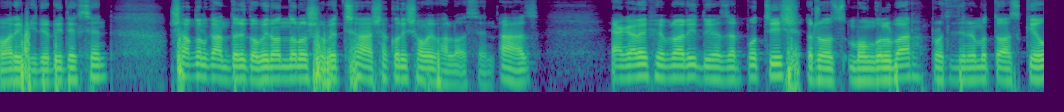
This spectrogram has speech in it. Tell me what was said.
আমার এই ভিডিওটি দেখছেন, সকলকে আন্তরিক অভিনন্দন ও শুভেচ্ছা। আশা করি সবাই ভালো আছেন। আজ এগারোই ফেব্রুয়ারি দুই হাজার পঁচিশ, রোজ মঙ্গলবার। প্রতিদিনের মতো আজকেও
